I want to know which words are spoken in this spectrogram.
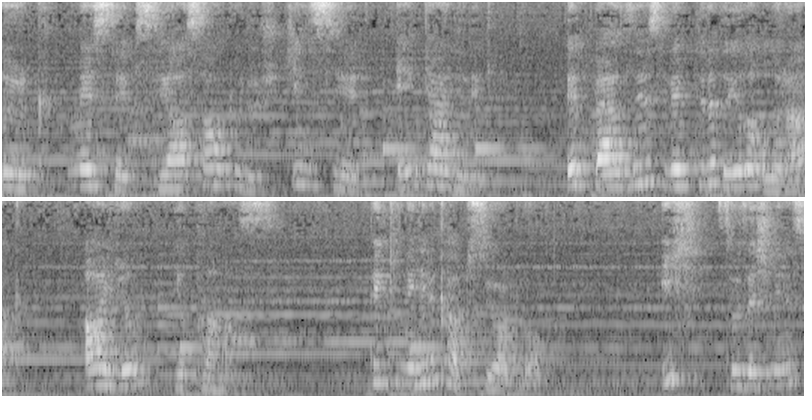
ırk, mezhep, siyasal görüş, cinsiyet, engellilik ve benzeri sebeplere dayalı olarak ayrım yapılamaz. Peki neleri kapsıyor bu? İş sözleşmeniz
